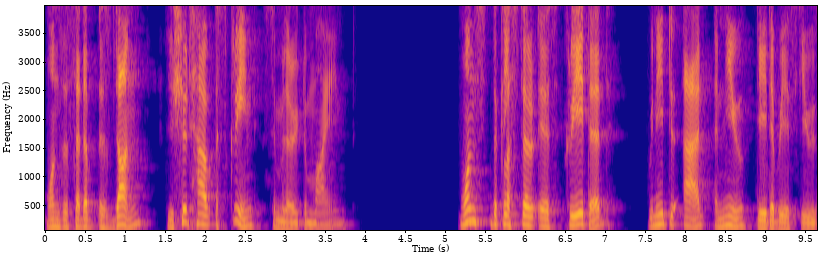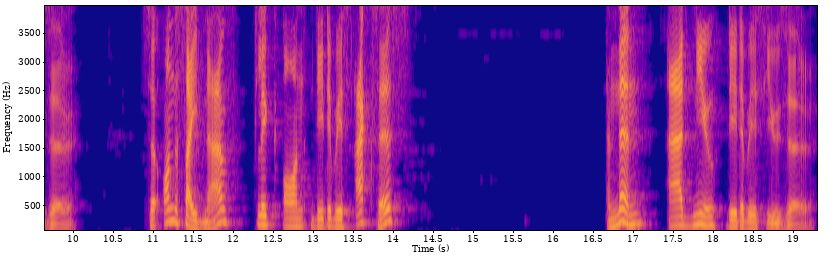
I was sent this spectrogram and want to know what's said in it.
Once the setup is done, you should have a screen similar to mine. Once the cluster is created, we need to add a new database user. So on the side nav, click on Database Access and then add new database user.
